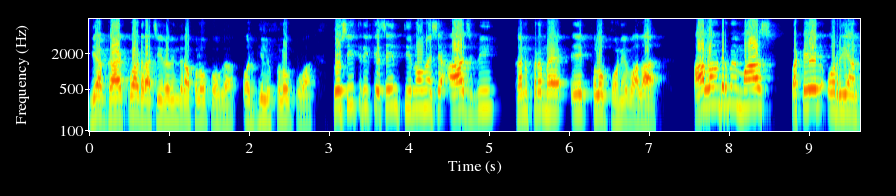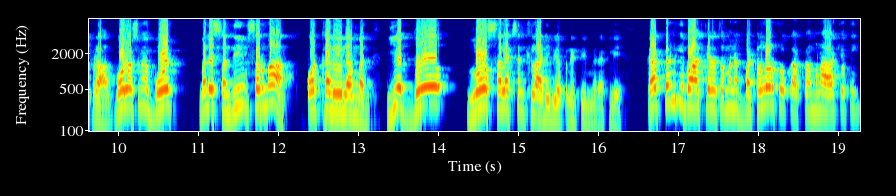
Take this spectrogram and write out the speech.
या गायकवाड़ रांची रविंद्रा फ्लोप होगा और गिल फ्लोप हुआ। तो इसी तरीके से इन तीनों में से आज भी कन्फर्म है, एक फ्लोप होने वाला है। ऑलराउंडर में मार्स, पटेल और रियान प्राग बॉलर्स में बोल्ट, मैंने संदीप शर्मा और खलील अहमद। ये दो लो सिलेक्शन खिलाड़ी भी अपनी टीम में रख लिए। कैप्टन की बात करें तो मैंने बटलर को कैप्टन बनाया क्योंकि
